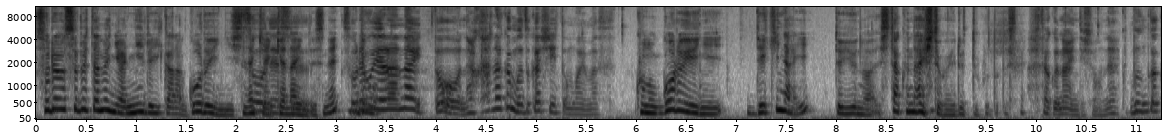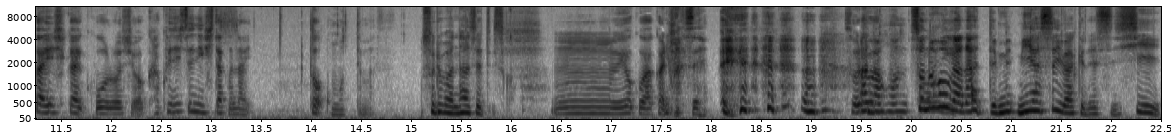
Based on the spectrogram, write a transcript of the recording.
それをするためには2類から5類にしなきゃいけないんですね。それをやらないとなかなか難しいと思います。この5類にできないというのはしたくない人がいるってことですか？したくないんでしょうね。分科会医師会厚労省は確実にしたくないと思ってます。それはなぜですか？うーんよくわかりません。それは本当に。その方がだって見見やすいわけですし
